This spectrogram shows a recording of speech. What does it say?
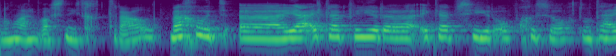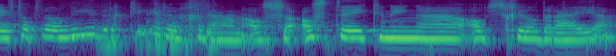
want hij was niet getrouwd. Maar goed, eh, ja, ik heb, hier, eh, ik heb ze hier opgezocht, want hij heeft dat wel meerdere keren gedaan als, eh, als tekeningen, als schilderijen.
